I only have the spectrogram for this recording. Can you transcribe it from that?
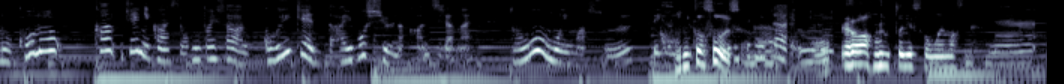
もうこのか件に関しては本当にさご意見大募集な感じじゃない？どう思います？っていう本当そうですよね。これは本当にそう思いますね。ね。う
